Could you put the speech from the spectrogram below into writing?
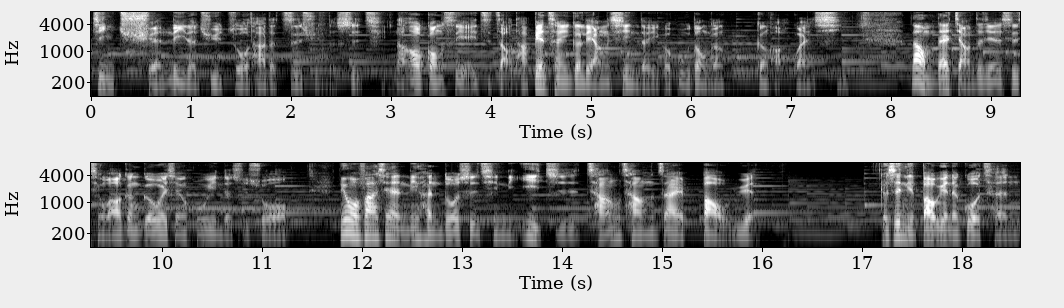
尽全力的去做他的咨询的事情。然后公司也一直找他，变成一个良性的一个互动跟更好的关系。那我们在讲这件事情，我要跟各位先呼应的是说，你有没有发现，你很多事情你一直常常在抱怨，可是你抱怨的过程，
